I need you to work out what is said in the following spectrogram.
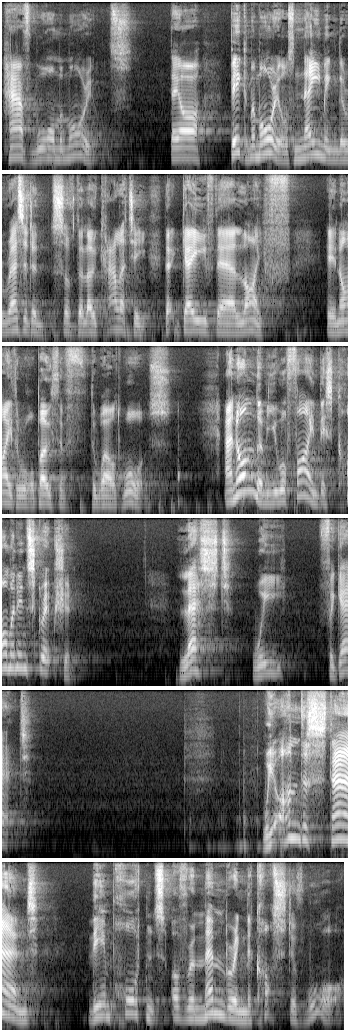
have war memorials. They are big memorials naming the residents of the locality that gave their life in either or both of the world wars. And on them you will find this common inscription Lest we forget. We understand the importance of remembering the cost of war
